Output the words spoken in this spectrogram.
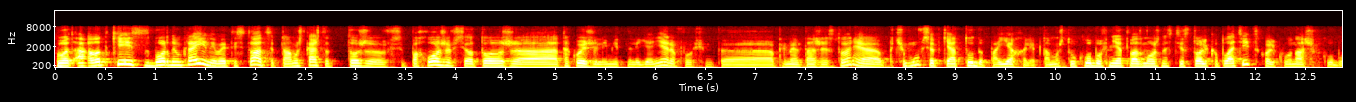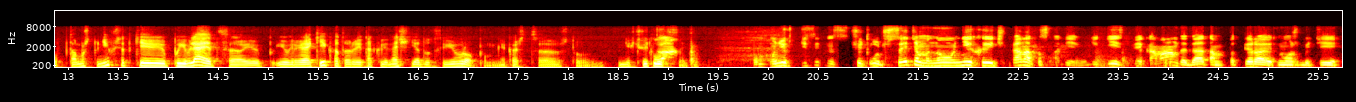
Вот, а вот кейс сборной Украины в этой ситуации, потому что кажется, тоже все похоже, все тоже а, такой же лимит на легионеров, в общем-то, примерно та же история. Почему все-таки оттуда поехали? Потому что у клубов нет возможности столько платить, сколько у наших клубов, потому что у них все-таки появляются игроки, которые так или иначе едут в Европу. Мне кажется, что у них чуть лучше да. с этим. У них действительно чуть лучше с этим, но у них и чемпионат послабее. У них есть две команды, да, там подпирают, может быть, и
